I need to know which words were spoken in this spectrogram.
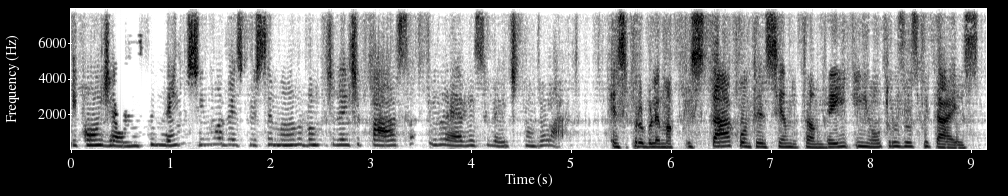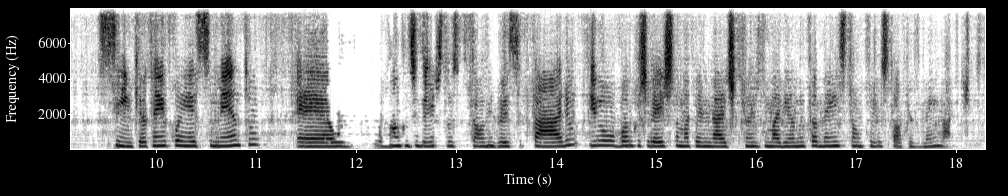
e congela esse leite. E uma vez por semana, o banco de leite passa e leva esse leite congelado. Esse problema está acontecendo também em outros hospitais? Sim, que eu tenho conhecimento, é, o, o Banco de Leite do Hospital Universitário e o Banco de Leite da Maternidade Cândido Mariano também estão com estoques bem baixos.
